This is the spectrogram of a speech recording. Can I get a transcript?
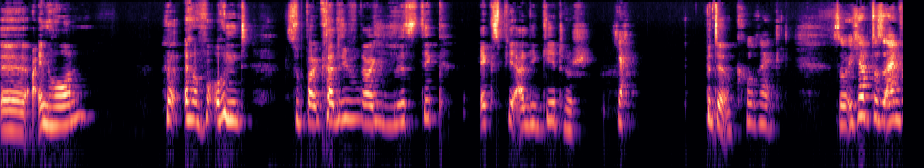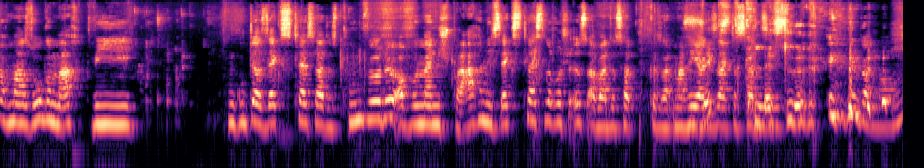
äh, Einhorn und Superkalifragilistik expialigetisch. Ja, Bitte. korrekt. So, ich habe das einfach mal so gemacht, wie ein guter Sechstklässler das tun würde, obwohl meine Sprache nicht sechstklässlerisch ist, aber das hat gesagt, Maria gesagt, das hat sie Sechsklässler. übernommen.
